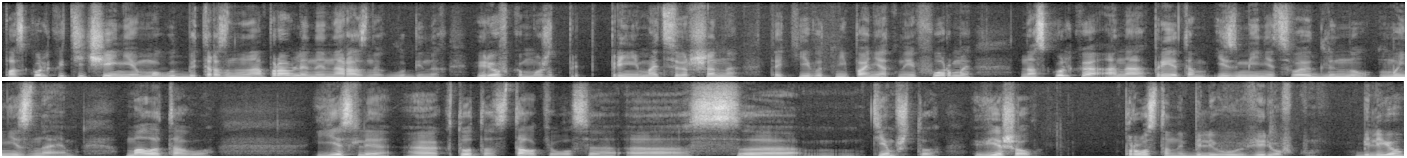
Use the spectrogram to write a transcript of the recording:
Поскольку течения могут быть разнонаправленные на разных глубинах, веревка может при принимать совершенно такие вот непонятные формы. Насколько она при этом изменит свою длину, мы не знаем. Мало того, если э, кто-то сталкивался э, с э, тем, что вешал просто на белевую веревку белье,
